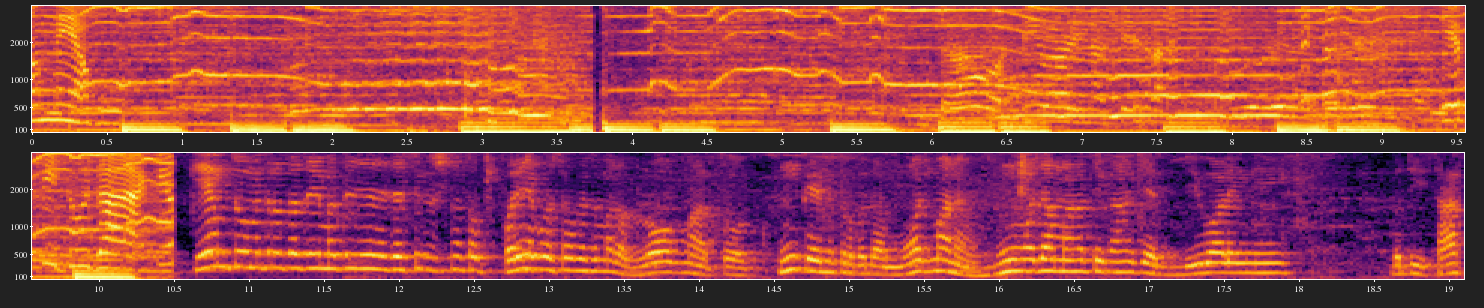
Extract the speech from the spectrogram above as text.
કેમ છો મિત્રો? તો જય માતાજી જય શ્રી કૃષ્ણ. તો ફરી એકવાર સ્વાગત છે મારા વ્લોગમાં. તો હું કે મિત્રો, બધા મોજમાં ને હું મજામાં નથી, કારણ કે દિવાળીની બધી સાફ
